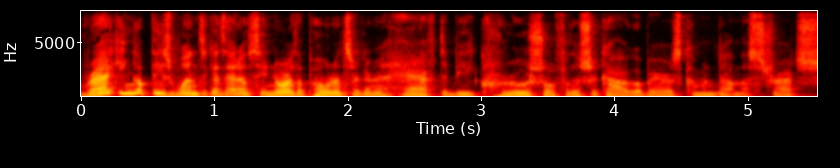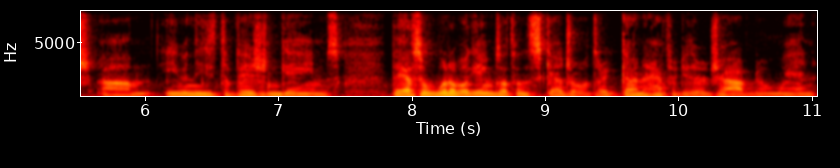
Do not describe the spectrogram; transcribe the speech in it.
Racking up these wins against NFC North opponents are going to have to be crucial for the Chicago Bears coming down the stretch. Um, even these division games, they have some winnable games left on the schedule. They're going to have to do their job to win.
